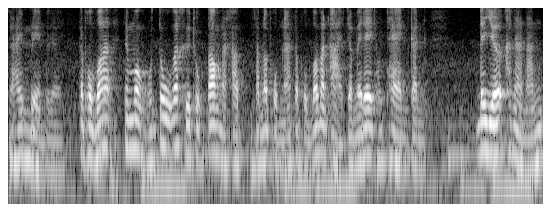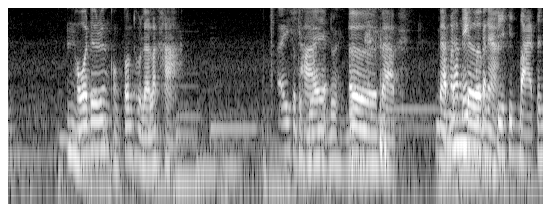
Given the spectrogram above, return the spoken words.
จะให้เปลี่ยนไปเลย แต่ผมว่าในมุมมองของคุณตู้ก็คือถูกต้องนะครับสำหรับผมนะ แต่ผมว่ามันอาจจะไม่ได้ทดแทนกัน ได้เยอะขนาดนั้นอืมเพราะว่าด้วยเรื่องของต้นทุนและราคาไอ้ สุดท้ายเห็นด้วยเห็นเอด้วยอแบบแบถ้าบมันดั้งเด้งเดิมามจากเนี่ยสี่สิบาทเป็น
